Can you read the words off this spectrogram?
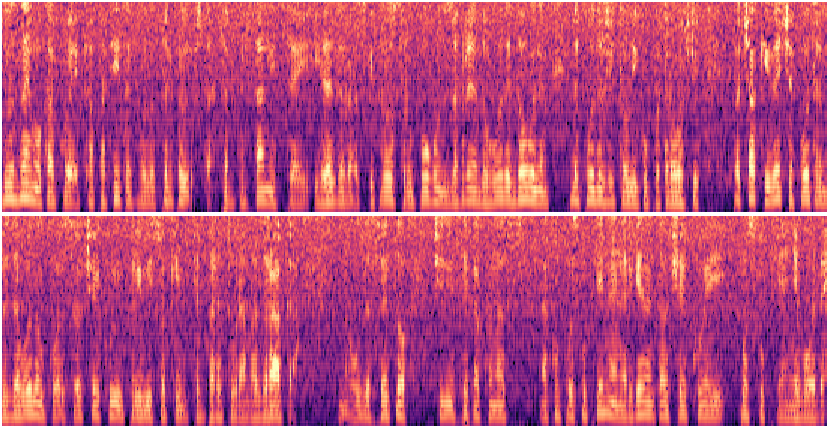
Doznajemo kako je kapacitet vodocrpilišta, crpne stanice i rezervarski prostor u pogonu za preradu vode dovoljan da podrži toliku potrošnju, pa čak i veće potrebe za vodom koje se očekuju pri visokim temperaturama zraka. No, za sve to čini se kako nas nakon poskupljenja energenata očekuje i poskupljenje vode.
